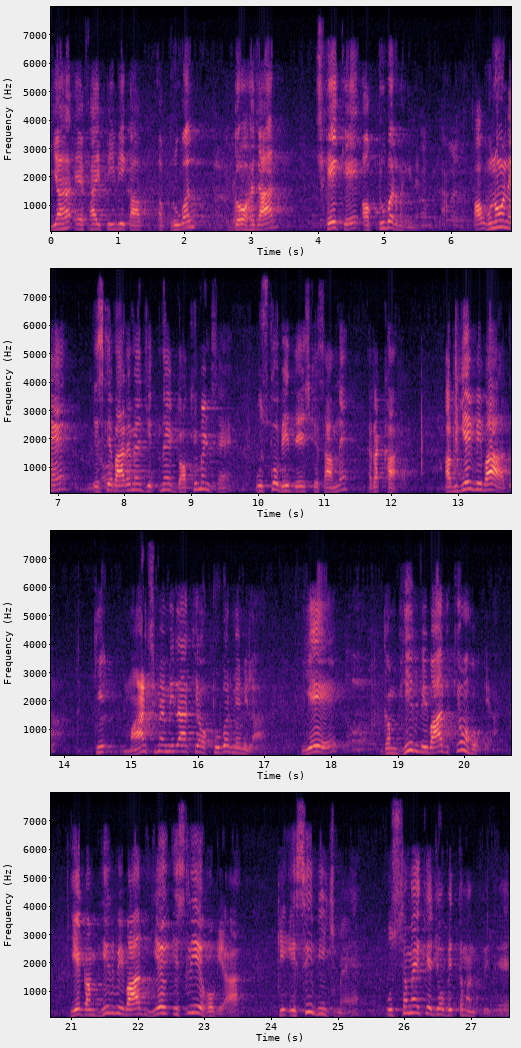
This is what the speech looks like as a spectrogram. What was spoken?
यह एफआईपीबी का अप्रूवल 2006 के अक्टूबर महीने में मिला। और उन्होंने इसके बारे में जितने डॉक्यूमेंट्स हैं, उसको भी देश के सामने रखा है। अब ये विवाद कि मार्च में मिला कि अक्टूबर में मिला, ये गंभीर विवाद क्यों हो गया? ये गंभीर विवाद ये इसलिए हो गया कि इसी बीच में उस समय के जो वित्त मंत्री थे,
